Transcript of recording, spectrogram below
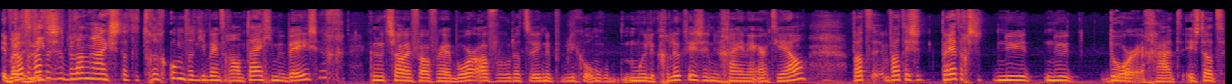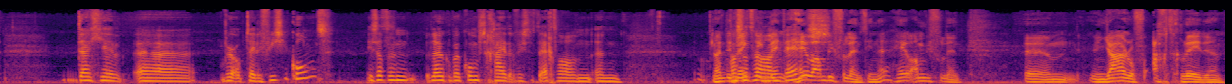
wat, wat, is het belangrijkste dat het terugkomt? Want je bent er al een tijdje mee bezig. Kunnen we het zo even over hebben hoor. Over hoe dat in de publieke omroep moeilijk gelukt is. En nu ga je naar RTL. Wat, wat is het prettigste nu, nu het doorgaat? Is dat dat je weer op televisie komt? Is dat een leuke bijkomstigheid of is dat echt wel een... een nou, was dat wel ik ben heel ambivalent in, hè? Heel ambivalent. Um, een jaar of acht geleden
